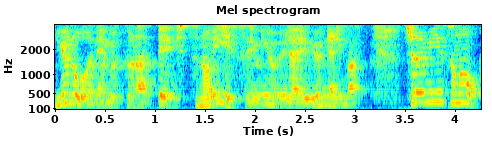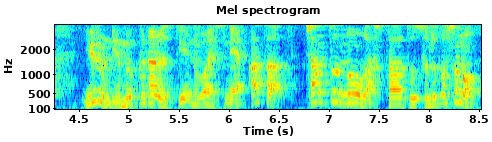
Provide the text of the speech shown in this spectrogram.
夜は眠くなって質のいいい睡眠を得られるようになります。ちなみにその夜眠くなるっていうのはですね、朝ちゃんと脳がスタートするとその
